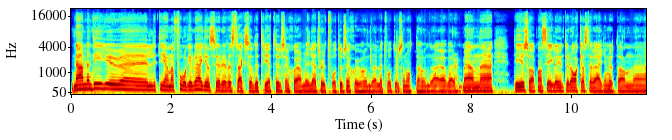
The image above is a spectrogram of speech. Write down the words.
Nej men det är ju eh, lite grann fågelvägen så är det väl strax under 3000 sjömil, jag tror det är 2700 eller 2800 över. Men eh, det är ju så att man seglar ju inte rakaste vägen utan eh,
